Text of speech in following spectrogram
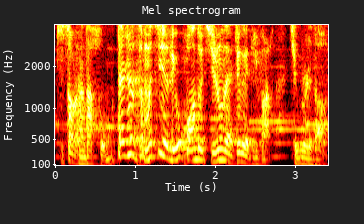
就造成它红。但是怎么记得硫磺都集中在这个地方了，就不知道了。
